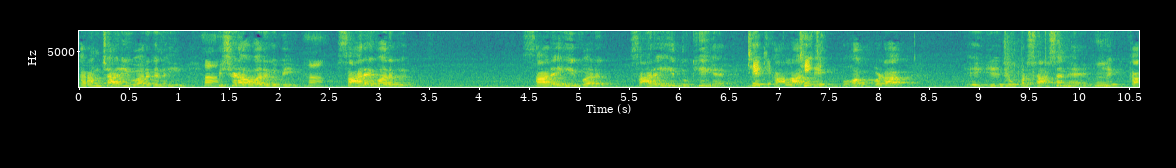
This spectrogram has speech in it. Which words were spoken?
कर्मचारी वर्ग नहीं हाँ। पिछड़ा वर्ग भी हाँ। सारे वर्ग सारे ही वर्ग सारे ही दुखी हैं ये काला एक बहुत बड़ा ये जो प्रशासन है हम्म। ये का,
